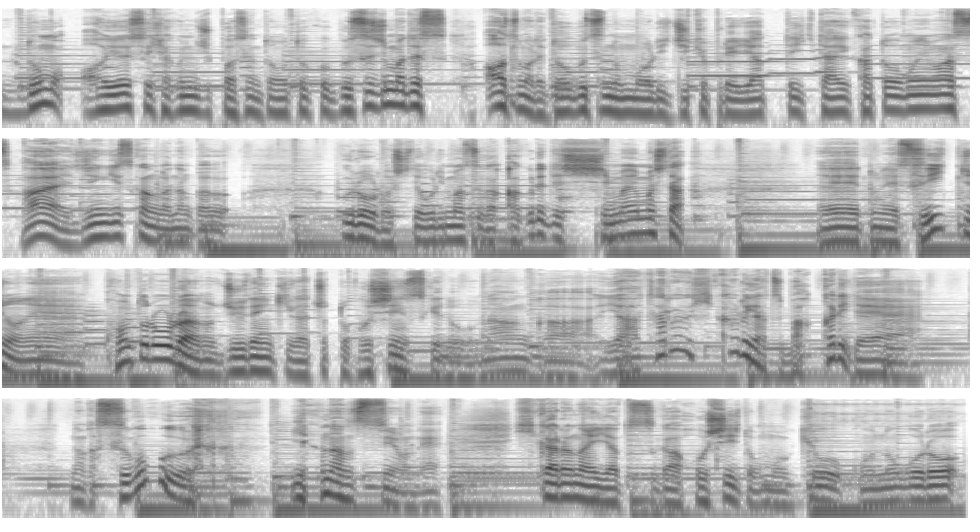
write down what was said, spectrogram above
どうも IS120% の男ブス島です。あつまで動物の森実況プレイやっていきたいかと思います。はいジンギスカンがなんかうろうろしておりますが隠れてしまいました。えっ、ー、とねスイッチのねコントローラーの充電器がちょっと欲しいんですけどなんかやたら光るやつばっかりでなんかすごく 嫌なんですよね。光らないやつが欲しいと思う。今日この頃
